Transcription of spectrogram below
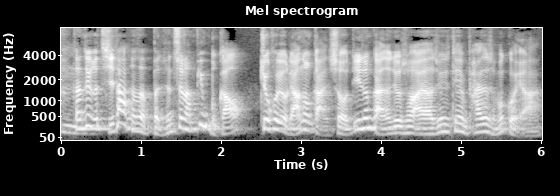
嗯但这个集大成者本身质量并不高。就会有两种感受，第一种感受就是说，哎呀，这个电影拍的什么鬼啊？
